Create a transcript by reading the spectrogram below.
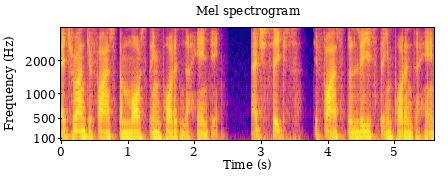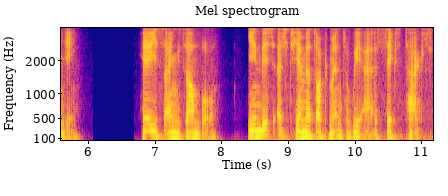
H1 defines the most important heading. H6 defines the least important heading. Here is an example. In this HTML document, we add six tags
